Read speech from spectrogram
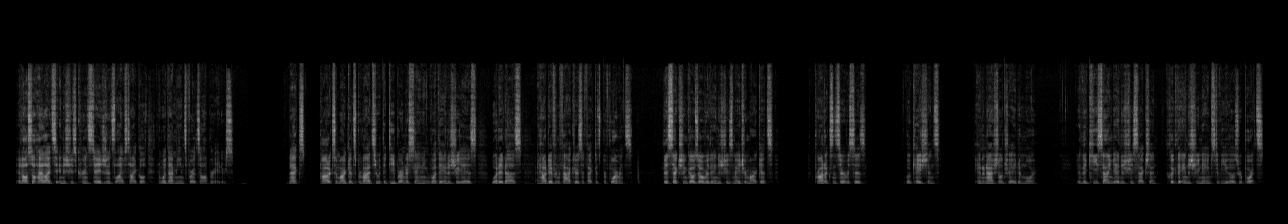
It also highlights the industry's current stage in its life cycle and what that means for its operators. Next, Products and Markets provides you with a deeper understanding of what the industry is, what it does, and how different factors affect its performance. This section goes over the industry's major markets, products and services, locations, international trade, and more. In the Key Selling Industry section, click the industry names to view those reports.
